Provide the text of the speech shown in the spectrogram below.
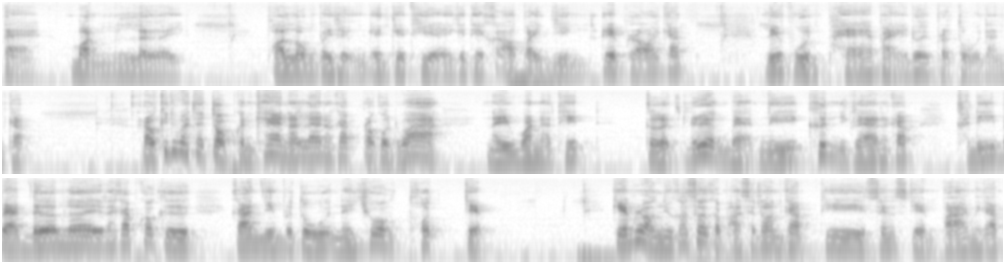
แต่บอลมันเลย พอลงไปถึงเอ็นเกเทียเอ็นเกเทียก็เอาไปยิงเรียบร้อยครับลิเวอร์พูลแพ้ไปด้วยประตูนั้นครับ เราคิดว่าจะจบกันแค่นั้นแล้วนะครับ ปรากฏว่าในวันอาทิตย์เกิดเรื่องแบบนี้ขึ้นอีกแล้วนะครับ คดีแบบเดิมเลยนะครับ ก็คือการยิงประตูในช่วงทดเจ็บ เกมระหว่างนิวคาสเซิลกับอาร์เซนอลครับที่เซนต์เจมส์พาร์คนะครับ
